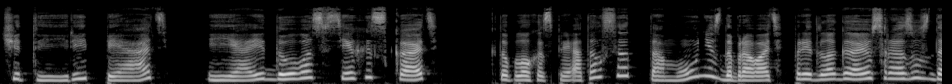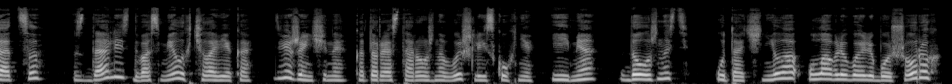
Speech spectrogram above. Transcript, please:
четыре, пять. Я иду вас всех искать. Кто плохо спрятался, тому не сдобровать. Предлагаю сразу сдаться. Сдались два смелых человека. Две женщины, которые осторожно вышли из кухни. Имя, должность, уточнила, улавливая любой шорох,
